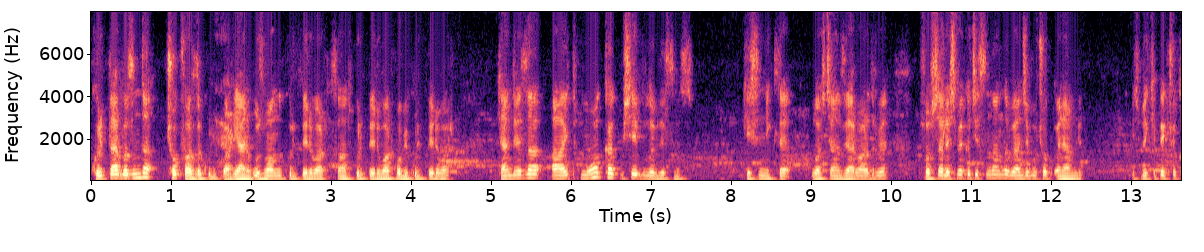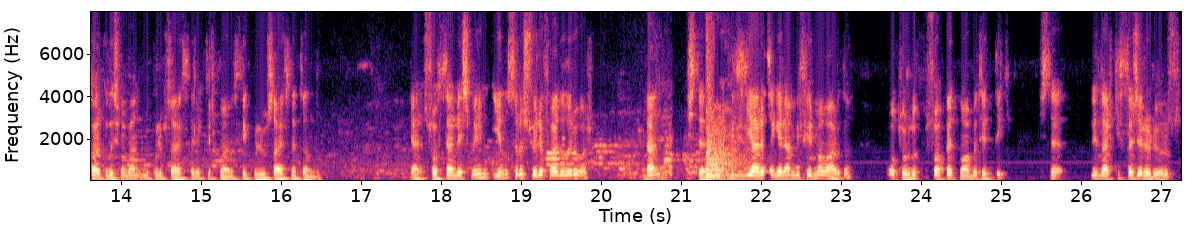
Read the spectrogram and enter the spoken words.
Kulüpler bazında çok fazla kulüp var. Yani uzmanlık kulüpleri var, sanat kulüpleri var, hobi kulüpleri var. Kendinize ait muhakkak bir şey bulabilirsiniz. Kesinlikle ulaşacağınız yer vardır ve sosyalleşmek açısından da bence bu çok önemli. İçimdeki pek çok arkadaşıma ben bu kulüp sayesinde, elektrik mühendisliği kulübü sayesinde tanıdım. Yani sosyalleşmenin yanı sıra şöyle faydaları var. Ben işte bizi ziyarete gelen bir firma vardı. Oturduk, sohbet muhabbet ettik. İşte dediler ki stajyer arıyoruz.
